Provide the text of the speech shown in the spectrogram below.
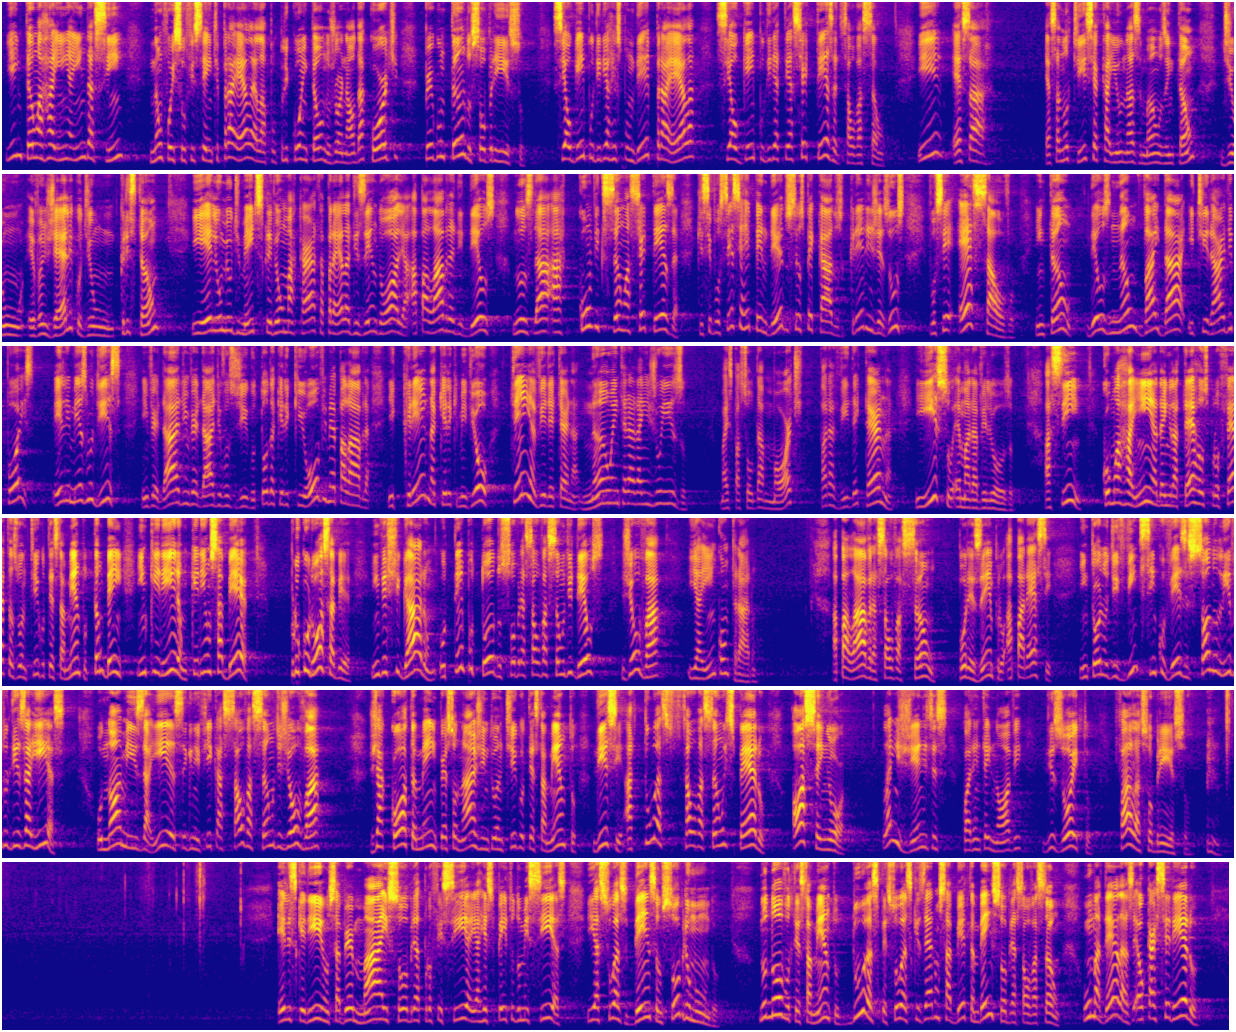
E então a rainha, ainda assim, não foi suficiente para ela, ela publicou então no jornal da corte, perguntando sobre isso. Se alguém poderia responder para ela, se alguém poderia ter a certeza de salvação. E essa essa notícia caiu nas mãos então de um evangélico, de um cristão, e ele humildemente escreveu uma carta para ela dizendo: Olha, a palavra de Deus nos dá a convicção, a certeza que se você se arrepender dos seus pecados, crer em Jesus, você é salvo. Então, Deus não vai dar e tirar depois. Ele mesmo diz: Em verdade, em verdade vos digo: todo aquele que ouve minha palavra e crê naquele que me enviou, tem a vida eterna, não entrará em juízo, mas passou da morte para a vida eterna. E isso é maravilhoso. Assim como a rainha da Inglaterra, os profetas do Antigo Testamento também inquiriram, queriam saber, procurou saber, investigaram o tempo todo sobre a salvação de Deus, Jeová, e aí encontraram. A palavra salvação, por exemplo, aparece em torno de 25 vezes só no livro de Isaías. O nome Isaías significa a salvação de Jeová. Jacó, também personagem do Antigo Testamento, disse: A tua salvação espero, ó Senhor. Lá em Gênesis 49, 18, fala sobre isso. Eles queriam saber mais sobre a profecia e a respeito do Messias e as suas bênçãos sobre o mundo. No Novo Testamento, duas pessoas quiseram saber também sobre a salvação. Uma delas é o carcereiro,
